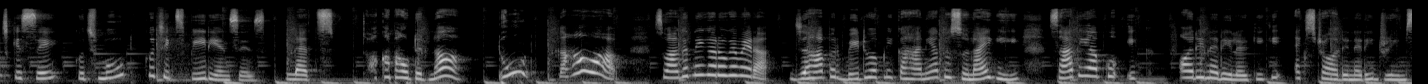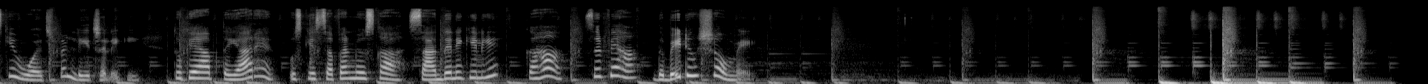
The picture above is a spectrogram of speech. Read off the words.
कुछ किस्से, कुछ मूड कुछ experiences let's talk about it ना. डूड कहाँ हो आप? स्वागत नहीं करोगे मेरा। जहाँ पर बेटू अपनी कहानियाँ तो सुनाएगी ही साथ ही आपको एक ऑर्डिनरी लड़की की एक्स्ट्रा ऑर्डिनरी ड्रीम्स के वर्ड्स पर ले चलेगी। तो क्या आप तैयार हैं उसके सफ़र में उसका साथ देने के लिए? कहाँ? सिर्फ़ यहाँ द बेटू शो में।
